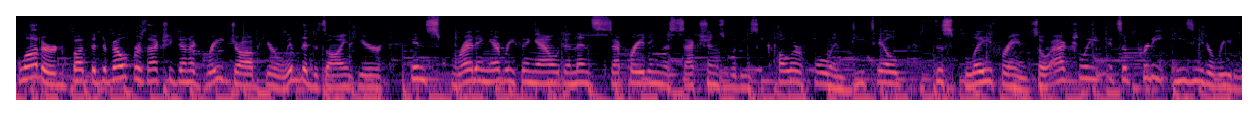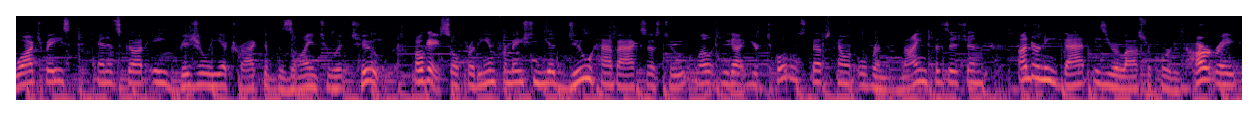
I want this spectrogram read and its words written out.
cluttered, but the developer's actually done a great job here with the design here in spreading everything out and then separating the sections with these colorful and detailed display frames. So actually, it's a pretty easy to read watch face and it's got a visually attractive design to it too. Okay, so for the information you do have access to, well, you got your total steps count over in the 9 position. Underneath that is your last recorded heart rate.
